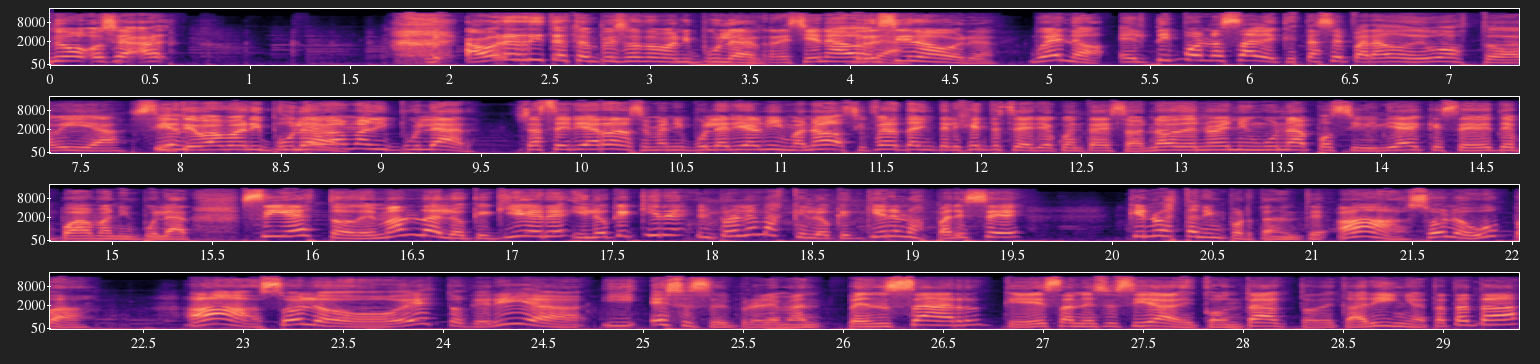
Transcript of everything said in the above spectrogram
no, o sea, a- ahora Rita está empezando a manipular. Recién ahora. Recién ahora. Bueno, el tipo no sabe que está separado de vos todavía. Y te va a manipular. Y te va a manipular. Ya sería raro, se manipularía él mismo. No, si fuera tan inteligente se daría cuenta de eso. No, de no hay ninguna posibilidad de que bebé te pueda manipular. Sí, esto demanda lo que quiere y lo que quiere, el problema es que lo que quiere nos parece que no es tan importante. Ah, solo UPA. Ah, solo esto quería. Y ese es el problema. Pensar que esa necesidad de contacto, de cariño, ta, ta, ta,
